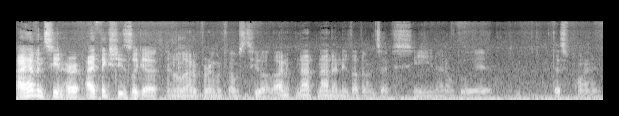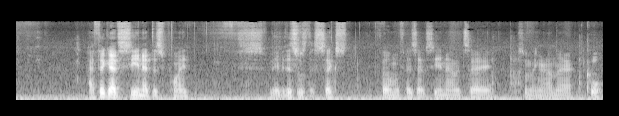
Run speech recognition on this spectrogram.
I haven't seen her. I think she's like a in a lot of Bergman films too. Although I don't- not not any of the other ones I've seen. I don't believe at this point. I think I've seen at this point. Maybe this was the sixth film of his I've seen. I would say something around there. Cool.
